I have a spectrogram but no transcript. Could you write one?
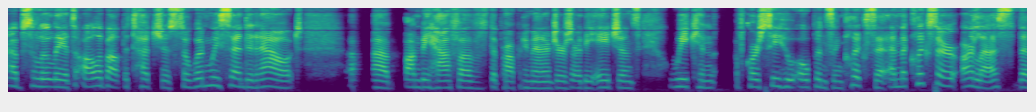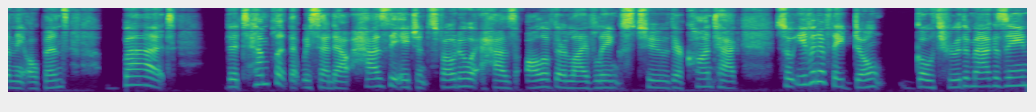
Absolutely. It's all about the touches. So when we send it out uh, on behalf of the property managers or the agents, we can, of course, see who opens and clicks it. And the clicks are, are less than the opens, but the template that we send out has the agent's photo. It has all of their live links to their contact. So even if they don't go through the magazine,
